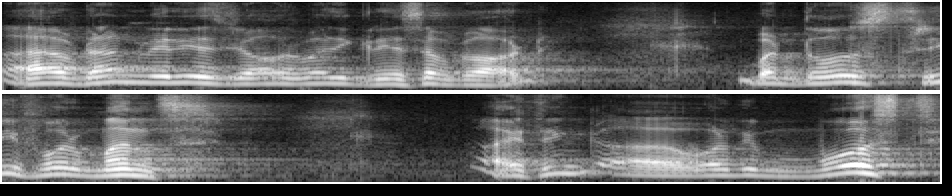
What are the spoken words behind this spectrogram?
I have done various jobs by the grace of God, but those three, four months, I think, uh, were the most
